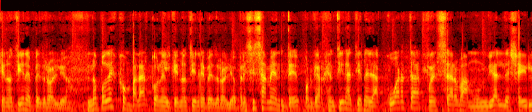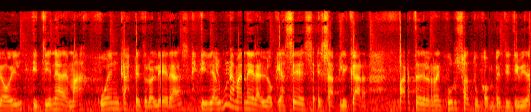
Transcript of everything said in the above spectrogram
que no tiene petróleo. No podés comparar con el que no tiene petróleo, precisamente porque Argentina tiene la cuarta reserva mundial de shale oil y tiene además cuencas petroleras y de alguna manera lo que haces es aplicar parte del recurso a tu competitividad.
